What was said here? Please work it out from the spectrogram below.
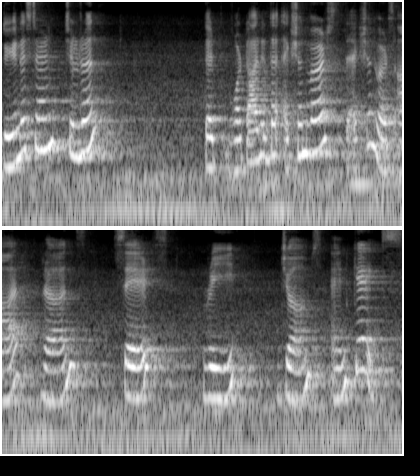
Do you understand children? That what are the action words? The action words are runs, sits, read, jumps and kicks.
